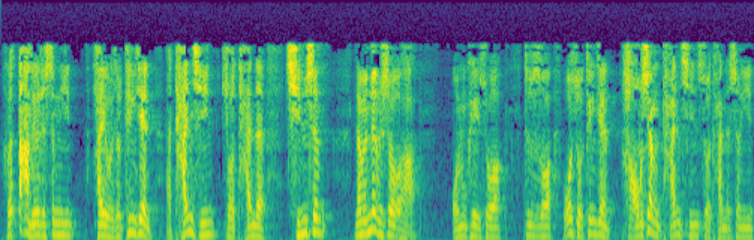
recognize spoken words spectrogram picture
和大流的声音，还有说听见啊弹琴所弹的琴声。那么那个时候啊，我们可以说，就是说我所听见好像弹琴所弹的声音，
